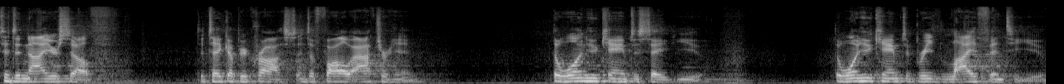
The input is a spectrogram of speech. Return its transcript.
To deny yourself, to take up your cross, and to follow after him. The one who came to save you, the one who came to breathe life into you,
